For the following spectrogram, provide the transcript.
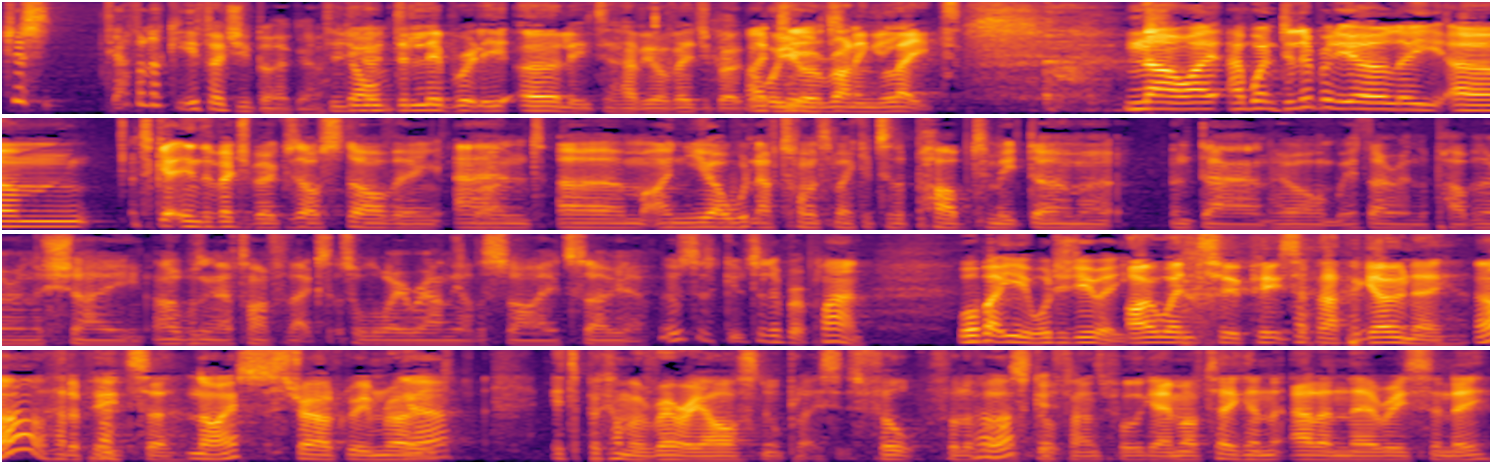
just have a look at your veggie burger. Did you go on. deliberately early to have your veggie burger, I or you were running late? No, I, I went deliberately early um, to get in the veggie burger because I was starving, and um, I knew I wouldn't have time to make it to the pub to meet Dermot and Dan, who I went with. They were in the pub, they were in the Shay. I wasn't going to have time for that because it's all the way around the other side. So, yeah, it was a, it was a deliberate plan. What about you? What did you eat? I went to Pizza Pappagone. Oh. had a pizza. Nice. Stroud Green Road. Yeah. It's become a very Arsenal place. It's full, full of Oh, Arsenal good. fans for the game. I've taken Alan there recently.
